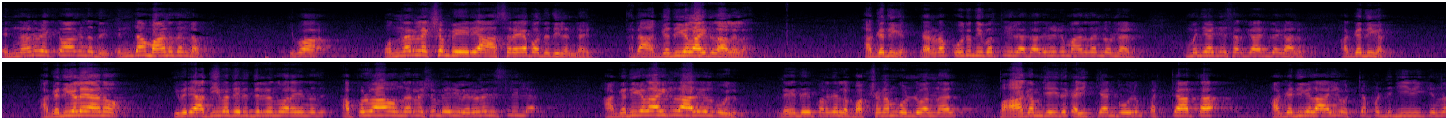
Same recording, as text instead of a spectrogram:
എന്നാണ് വ്യക്തമാകേണ്ടത് എന്താ മാനദണ്ഡം? ഇപ്പൊ ഒന്നര ലക്ഷം പേര് ആശ്രയ പദ്ധതിയിലുണ്ടായിരുന്നു. അത് അഗതികളായിട്ടുള്ള ആളുകളാണ് അഗതികൾ. കാരണം ഒരു നിവൃത്തിയില്ലാതെ അതിനൊരു മാനദണ്ഡം ഉണ്ടായിരുന്നു. ഉമ്മൻചാണ്ടി സർക്കാരിന്റെ കാലത്ത്. അഗതികൾ. അഗതികളെയാണോ ഇവരെ അതീവ ദരിദ്രർ എന്ന് പറയുന്നത്? അപ്പോഴും ആ ഒന്നര ലക്ഷം പേര് ഇവരുടെ ലിസ്റ്റിലില്ല. അഗതികളായിട്ടുള്ള ആളുകൾ പോലും. അതായത് പറഞ്ഞല്ലോ ഭക്ഷണം കൊണ്ടുവന്നാൽ പാകം ചെയ്ത് കഴിക്കാൻ പോലും പറ്റാത്ത അഗതികളായി ഒറ്റപ്പെട്ട് ജീവിക്കുന്ന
